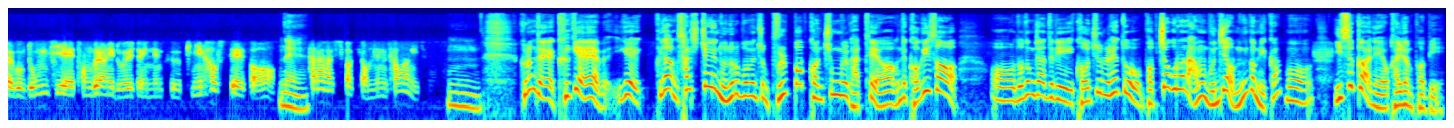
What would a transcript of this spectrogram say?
결국 농지에 덩그러니 놓여져 있는 그 비닐하우스에서 네. 살아갈 수밖에 없는 상황이죠. 음. 그런데 그게 이게 그냥 상식적인 눈으로 보면 좀 불법 건축물 같아요. 근데 거기서 어, 노동자들이 거주를 해도 법적으로는 아무 문제 없는 겁니까? 뭐 있을 거 아니에요 관련 법이.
